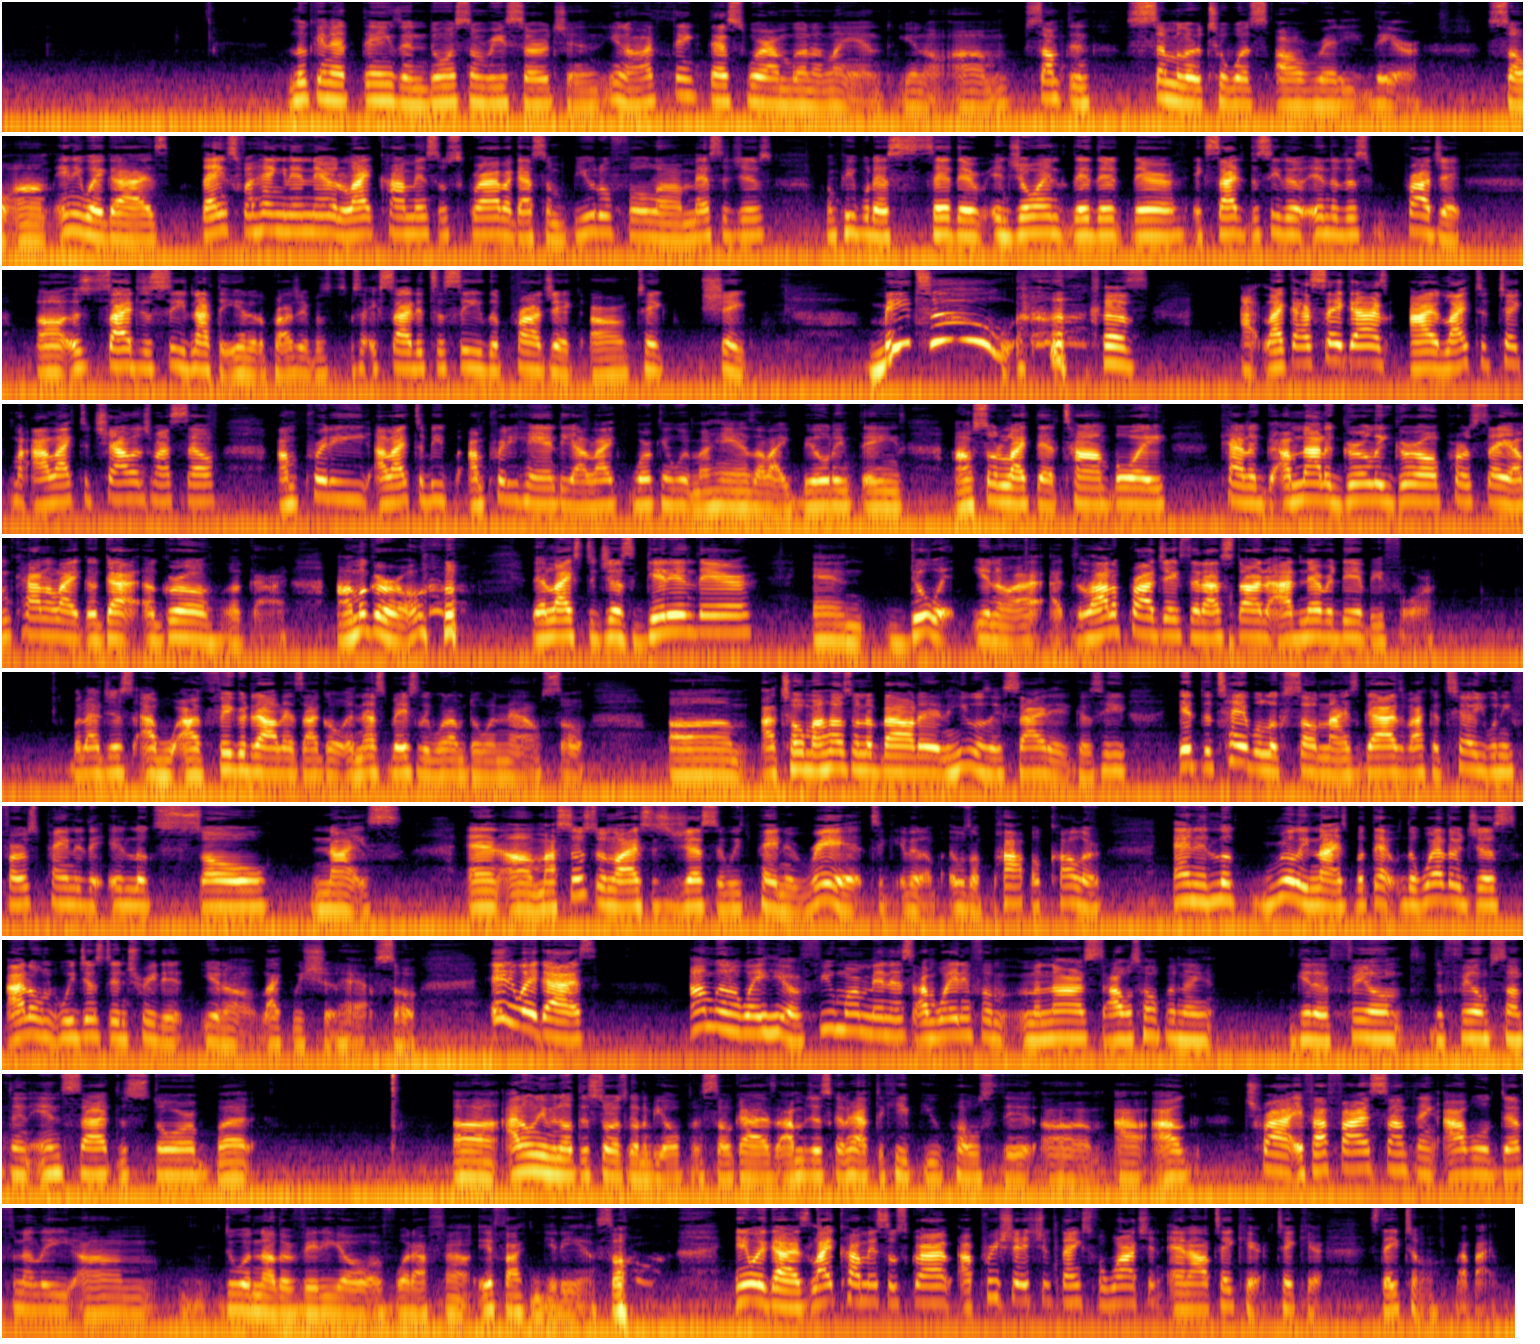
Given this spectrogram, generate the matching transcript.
looking at things and doing some research and you know i think that's where i'm gonna land you know um something similar to what's already there so um anyway guys thanks for hanging in there like comment subscribe i got some beautiful uh, messages from people that said they're enjoying they're, they're they're excited to see the end of this project uh excited to see not the end of the project but excited to see the project um take shape me too because I, like I say, guys, I like to take my, I like to challenge myself. I'm pretty, I like to be, I'm pretty handy. I like working with my hands. I like building things. I'm sort of like that tomboy kind of, I'm not a girly girl per se. I'm kind of like a guy, a girl, a guy. I'm a girl that likes to just get in there and do it. You know, I, I, a lot of projects that I started, I never did before. But I just, I, I figured it out as I go. And that's basically what I'm doing now. So, um, I told my husband about it, and he was excited because he it the table looks so nice, guys. If I could tell you when he first painted it, it looked so nice. And um, my sister-in-law actually suggested we paint it red to give it a it was a pop of color, and it looked really nice. But that the weather just I don't we just didn't treat it you know like we should have. So anyway, guys. I'm gonna wait here a few more minutes. I'm waiting for Menards. I was hoping to get a film to film something inside the store, but uh, I don't even know if the store is going to be open. So guys, I'm just going to have to keep you posted. Um, I'll, I'll, try, if I find something, I will definitely um, do another video of what I found, if I can get in. So anyway, guys, like, comment, subscribe. I appreciate you. Thanks for watching, and I'll take care. Take care. Stay tuned. Bye-bye.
